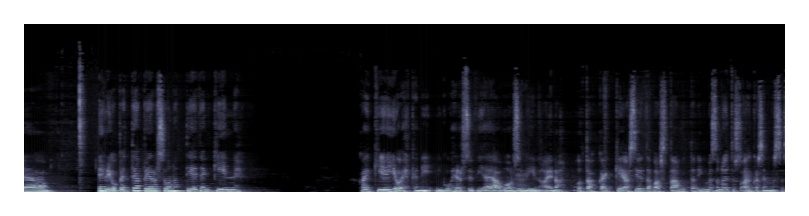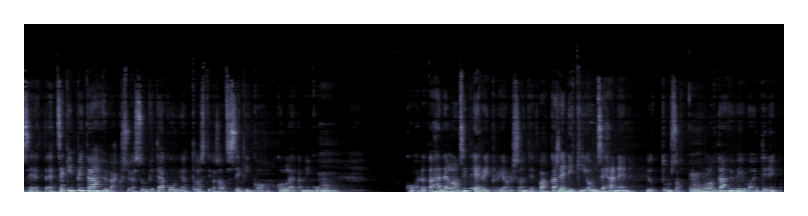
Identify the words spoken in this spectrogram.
Ää, eri opettajapersoonat tietenkin. Kaikki ei ole ehkä niin, niin kuin hersyviä ja avoinsyliin mm. aina ottaa kaikkea asioita vastaan, mutta niin kuin mä sanoin tuossa aikaisemmassa se, että, että sekin pitää hyväksyä. Sun pitää kunnioittavasti osata sekin kollega niin kuin mm. Kohdata. Hänellä on sitten eri priorisointi, että vaikka se digi on se hänen juttunsa. Mm. Mulla on tämä hyvinvointi, niin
